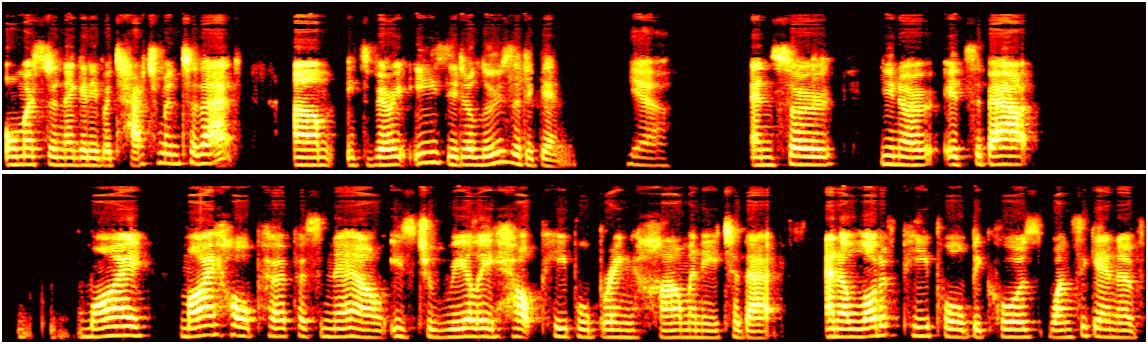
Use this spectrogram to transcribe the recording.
almost a negative attachment to that, um, it's very easy to lose it again. Yeah. And so, you know, it's about my my whole purpose now is to really help people bring harmony to that. And a lot of people, because once again of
